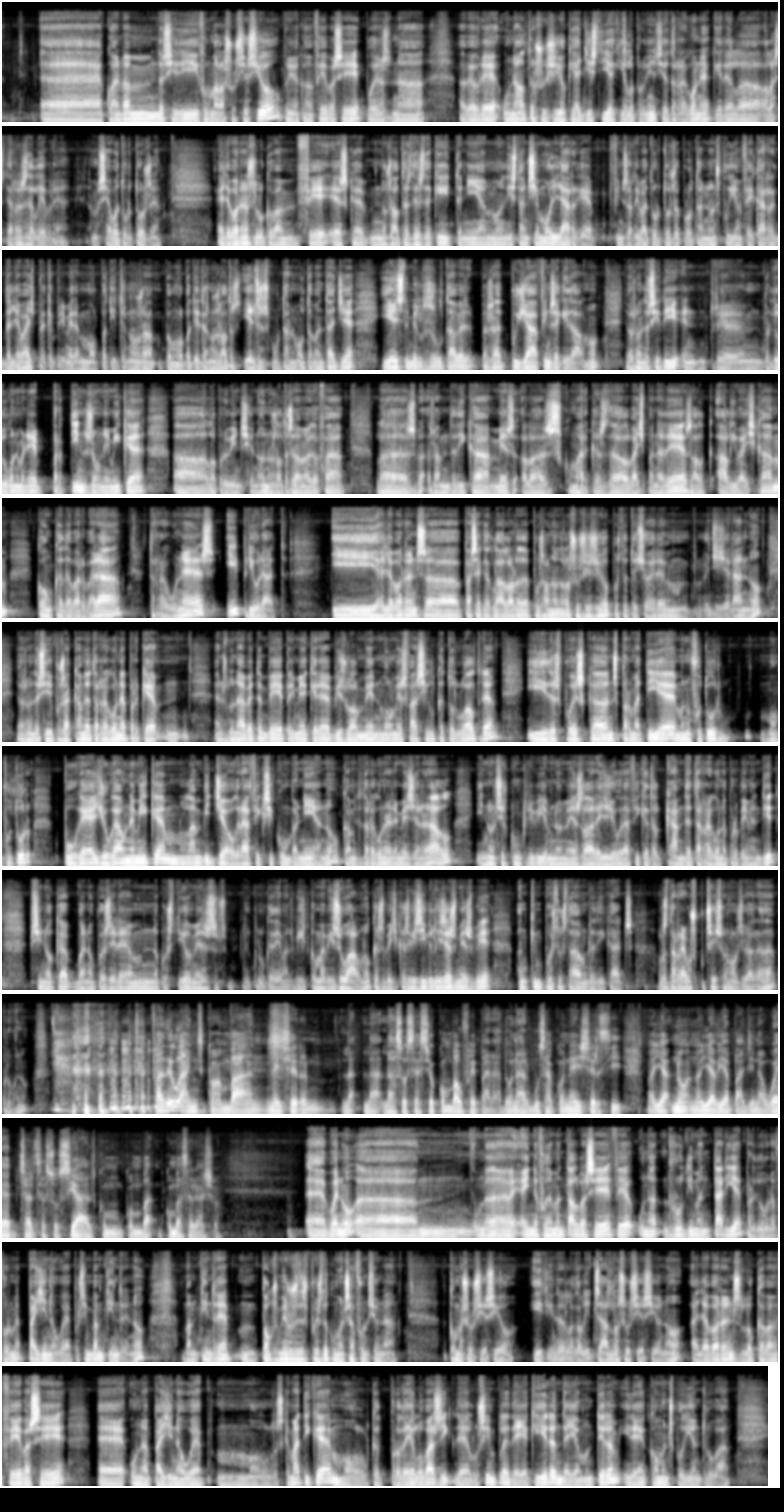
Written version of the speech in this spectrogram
Eh, quan vam decidir formar l'associació, el primer que vam fer va ser pues, anar a veure una altra associació que ja existia aquí a la província de Tarragona, que era la, a les Terres de l'Ebre, amb seu a Tortosa. Eh, llavors el que vam fer és que nosaltres des d'aquí teníem una distància molt llarga fins a arribar a Tortosa, per tant no ens podíem fer càrrec d'allà baix perquè primer érem molt petites, molt petites nosaltres i ells ens portaven molt avantatge i ells també els resultava pesat pujar fins aquí dalt. No? Llavors vam decidir, entre, per dir d'alguna manera, partir-nos una mica a la província. No? Nosaltres vam agafar, les, es vam dedicar més a les comarques del Baix Penedès, al Alt i Baix Camp, Conca de Barberà, Tarragonès i Priorat. I llavors eh, passa que, clar, a l'hora de posar el nom de l'associació, doncs tot això era exagerant, no? Llavors vam decidir posar Camp de Tarragona perquè mm, ens donava també, primer, que era visualment molt més fàcil que tot l'altre, i després que ens permetia, en un futur, en un futur poder jugar una mica amb l'àmbit geogràfic, si convenia, no? El Camp de Tarragona era més general i no ens circunscrivíem només a l'àrea geogràfica del Camp de Tarragona pròpiament dit, sinó que, bueno, pues era una qüestió més, el que dèiem, com a visual, no? que, es, que es visibilitzés més bé en quin lloc estàvem radicats. Els de Reus potser això no els hi va agradar, però bueno. Fa 10 anys, quan va néixer l'associació, la, la, com vau fer per donar-vos a conèixer si no hi, ha, no, no hi havia pàgina web, xarxes socials, com, com, va, com va ser això? Eh, bueno, eh, una eina fonamental va ser fer una rudimentària, per d'alguna forma, pàgina web. O sigui, vam tindre, no? Vam tindre mm, pocs mesos després de començar a funcionar com a associació i tindre legalitzat l'associació, no? Llavors, el que van fer va ser eh, una pàgina web molt esquemàtica, molt, que, però deia lo bàsic, deia lo simple, deia qui érem, deia on érem i deia com ens podien trobar.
